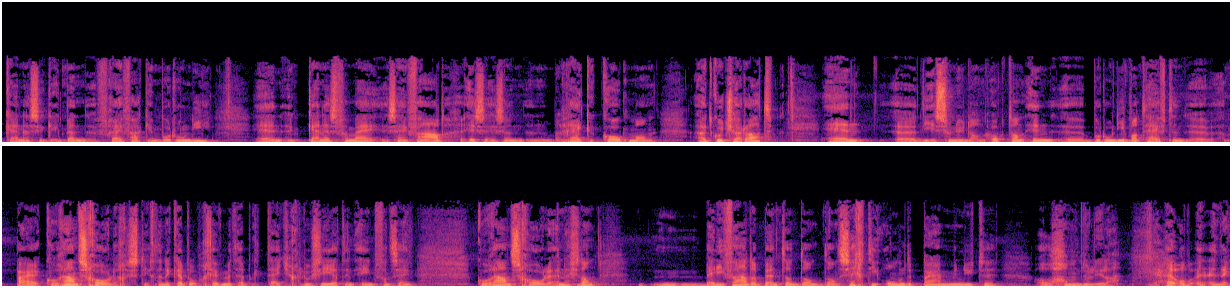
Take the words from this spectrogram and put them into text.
kennis. Ik, ik, ben vrij vaak in Burundi. En een kennis van mij, zijn vader, is, is een, een rijke koopman uit Gujarat. En die is nu dan ook dan in Burundi, want hij heeft een paar Koranscholen gesticht. En ik heb op een gegeven moment heb ik een tijdje gelogeerd in een van zijn Koranscholen. En als je dan bij die vader bent, dan, dan, dan zegt hij om de paar minuten Alhamdulillah. Ja. He, op, en, en,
